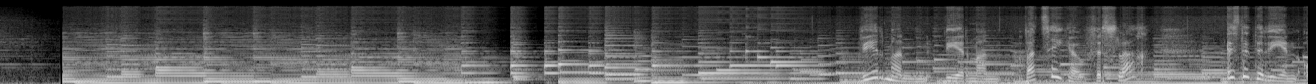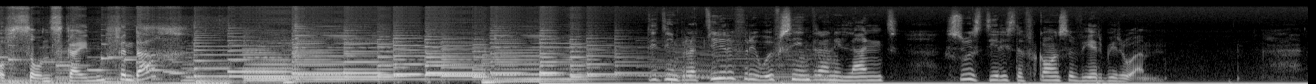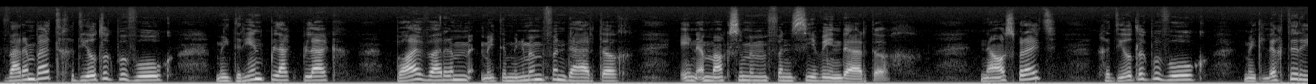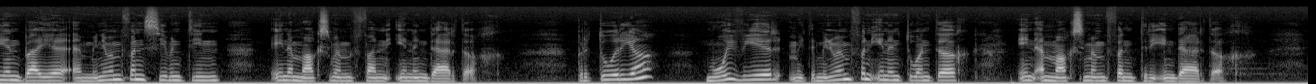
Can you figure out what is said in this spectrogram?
Weerman, Weerman, wat sê jou verslag? Is dit reen of sonskyn vandag? Die temperatuur vir die hoofdcentra in die land, soos dier die Stifrikaanse Weerbureau. Warmbad gedeeltelik bewolk met reenplek plek, baie warm met een minimum van 30 en een maximum van 37. Nelspreid, gedeeltelik bewolk met lichte reenbuie, een minimum van 17 en een maximum van 31. Pretoria, mooi weer met een minimum van 21 en een maximum van 33.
